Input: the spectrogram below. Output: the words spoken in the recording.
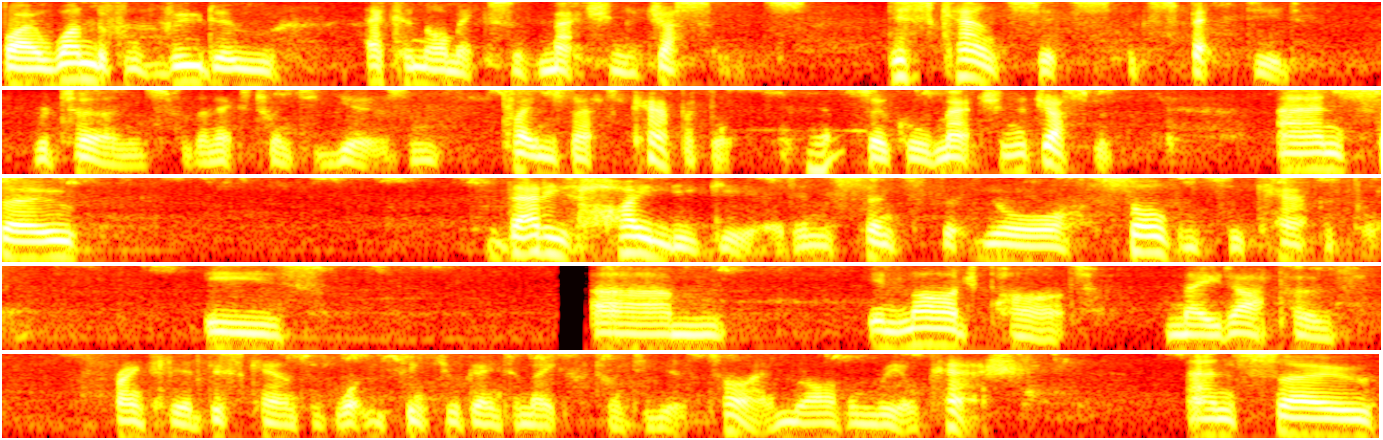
by a wonderful voodoo economics of matching adjustments, discounts its expected returns for the next 20 years and claims that's capital, yep. so called matching adjustment. And so that is highly geared in the sense that your solvency capital is um, in large part made up of frankly a discount of what you think you're going to make for 20 years time rather than real cash. And so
